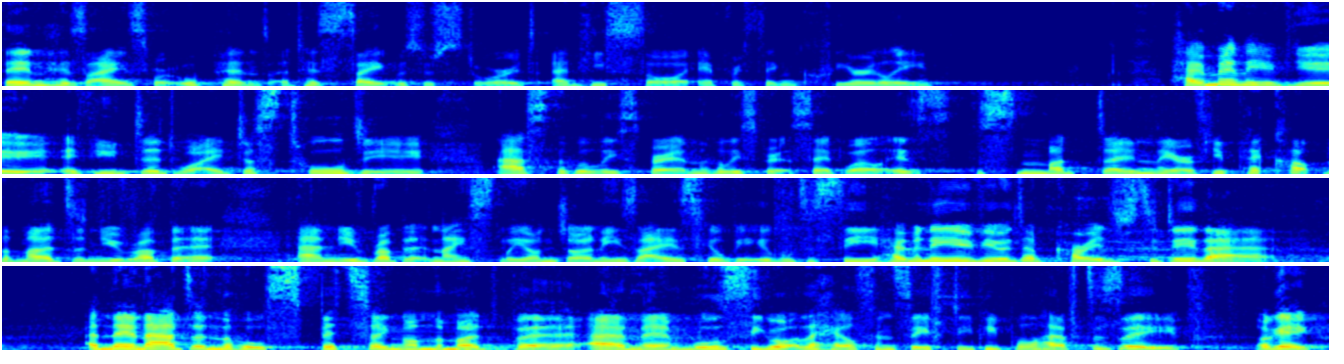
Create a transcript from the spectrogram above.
Then his eyes were opened and his sight was restored, and he saw everything clearly. How many of you, if you did what I just told you, asked the Holy Spirit, and the Holy Spirit said, Well, it's this mud down there. If you pick up the mud and you rub it, and you rub it nicely on Johnny's eyes, he'll be able to see. How many of you would have courage to do that? And then add in the whole spitting on the mud bit, and then we'll see what the health and safety people have to say. Okay,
